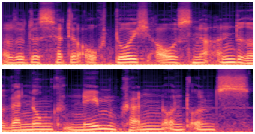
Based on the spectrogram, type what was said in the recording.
Also das hätte auch durchaus eine andere Wendung nehmen können und uns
